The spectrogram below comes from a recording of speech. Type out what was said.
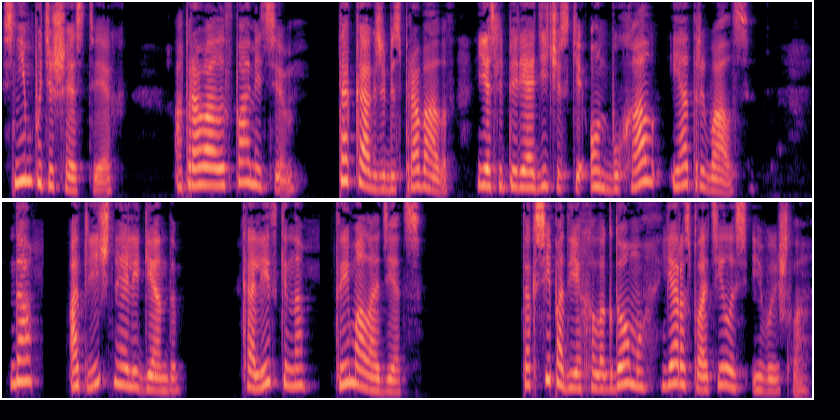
с ним путешествиях. А провалы в памяти... Так как же без провалов, если периодически он бухал и отрывался? Да, отличная легенда. Калиткина, ты молодец. Такси подъехало к дому, я расплатилась и вышла.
